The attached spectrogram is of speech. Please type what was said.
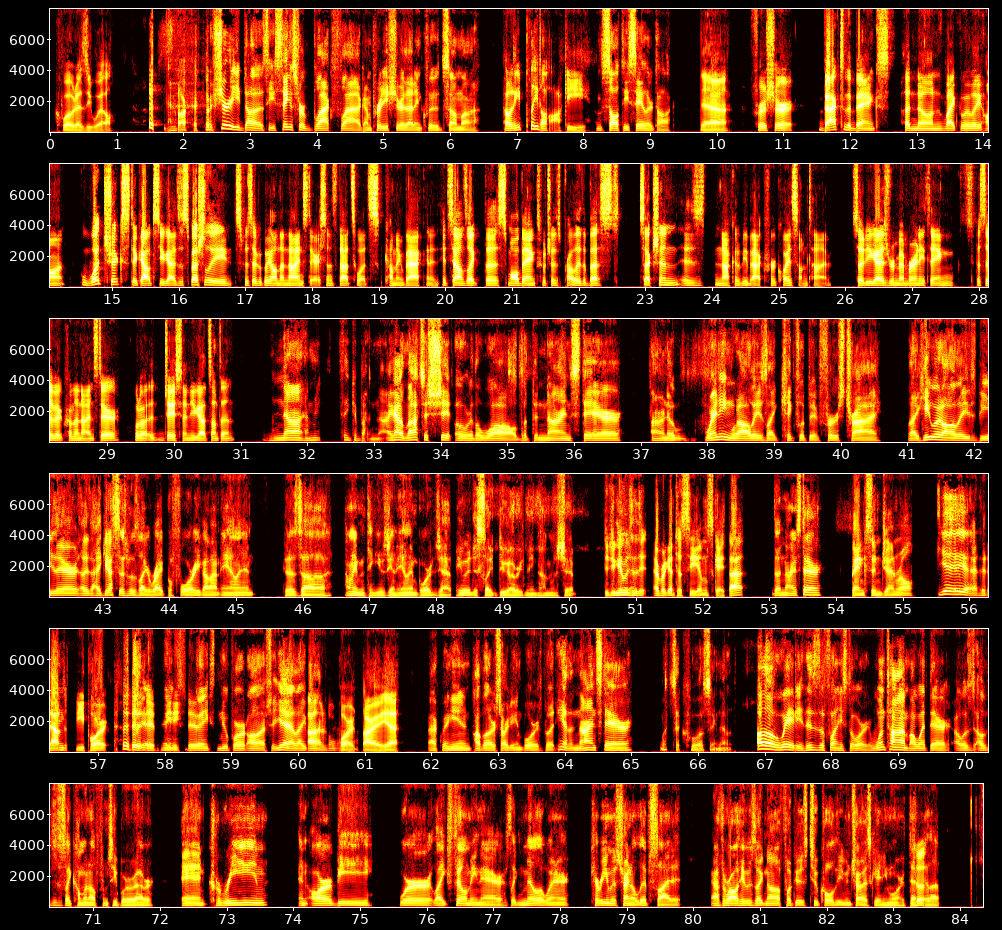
quote as you will. I'm sure he does. He sings for Black Flag. I'm pretty sure that includes some uh, Oh, and he played hockey. some salty sailor talk. Yeah. For sure. Back to the banks, a known Mike Vallely haunt. What tricks stick out to you guys, especially specifically on the nine stair, since that's what's coming back? And it, it sounds like the small banks, which is probably the best section, is not going to be back for quite some time. So, do you guys remember anything specific from the nine stair? What about Jason? You got something? Nah, I mean, think about. I got lots of shit over the wall, but the nine stair. I don't know. Wenning would always like kickflip it first try. Like he would always be there. I, I guess this was like right before he got on Alien, because uh, I don't even think he was getting Alien boards yet. He would just like do everything on the ship. Did you get, did ever get to see him skate that? The nine stair. Banks in general. Yeah, yeah, yeah. Headed out to Seaport. Yeah, Banks. Banks, Newport, all that shit. Yeah, like Oh, Newport. Sorry, yeah. back when he and Pablo started getting boards. But yeah, the nine stair. What's the coolest thing though? Oh wait, this is a funny story. One time I went there, I was I was just like coming up from Seaport or whatever, and Kareem and RB were like filming there. It's like middle of winter. Kareem was trying to lip slide it. After all, he was like, "No, fuck it, it's too cold to even try to skate anymore." Then they Sure. left.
